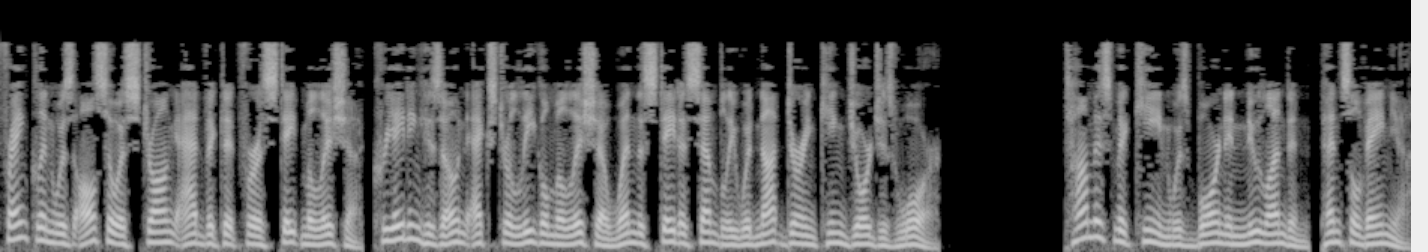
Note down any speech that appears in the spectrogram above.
Franklin was also a strong advocate for a state militia, creating his own extra-legal militia when the state assembly would not during King George's War. Thomas McKean was born in New London, Pennsylvania.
